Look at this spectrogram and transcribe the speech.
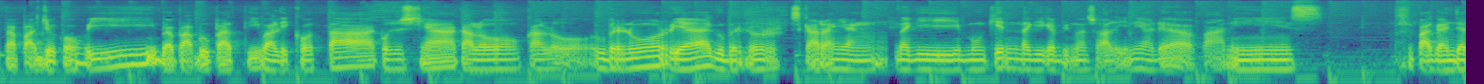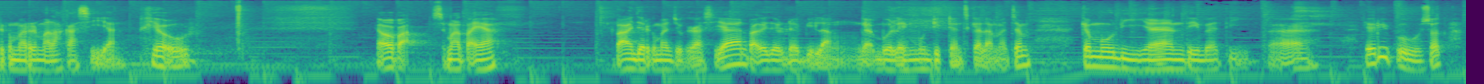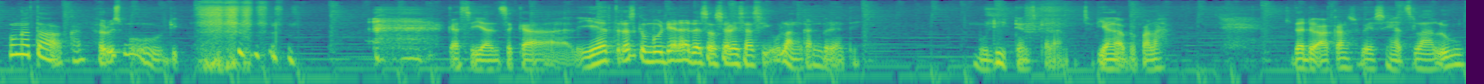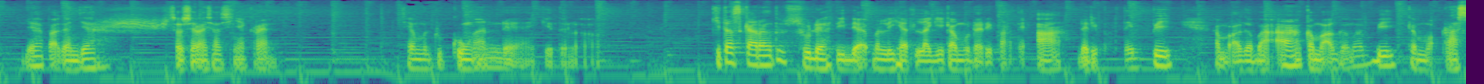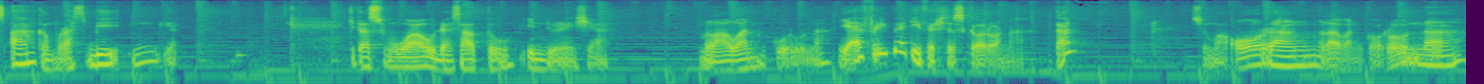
Bapak Jokowi, Bapak Bupati, Wali Kota, khususnya kalau kalau gubernur ya, gubernur sekarang yang lagi mungkin lagi kebingungan soal ini ada Pak Anies, Pak Ganjar kemarin malah kasihan. Yo, ya Pak, semangat Pak ya. Pak Ganjar kemarin juga kasihan, Pak Ganjar udah bilang nggak boleh mudik dan segala macam. Kemudian tiba-tiba dari pusat mengatakan harus mudik. Kasihan sekali. Ya terus kemudian ada sosialisasi ulang kan berarti. Mudik dan segala macam. Ya nggak apa-apa lah. Kita doakan supaya sehat selalu ya Pak Ganjar. Sosialisasinya keren. Saya mendukung Anda gitu loh kita sekarang tuh sudah tidak melihat lagi kamu dari partai A, dari partai B, kamu agama A, kamu agama B, kamu ras A, kamu ras B, enggak. Kita semua udah satu Indonesia melawan corona. Ya everybody versus corona, kan? Semua orang melawan corona,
